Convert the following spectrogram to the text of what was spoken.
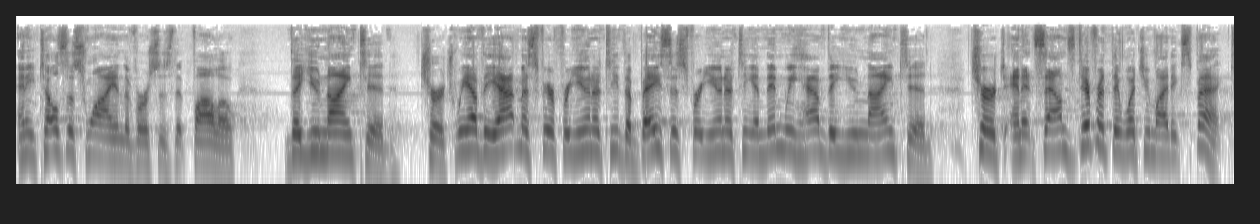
And he tells us why in the verses that follow. The united church. We have the atmosphere for unity, the basis for unity, and then we have the united church. And it sounds different than what you might expect.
